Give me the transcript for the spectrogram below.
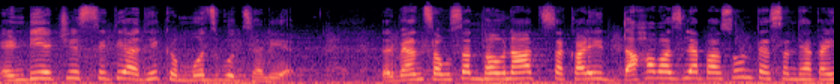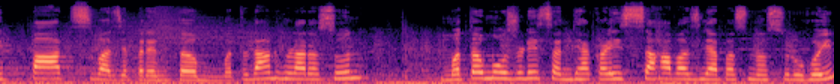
एनडीएची स्थिती अधिक मजबूत झाली आहे. दरम्यान संसद भवनात सकाळी दहा वाजल्यापासून ते संध्याकाळी पाच वाजेपर्यंत मतदान होणार असून मतमोजणी संध्याकाळी सहा वाजल्यापासून सुरू होईल.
